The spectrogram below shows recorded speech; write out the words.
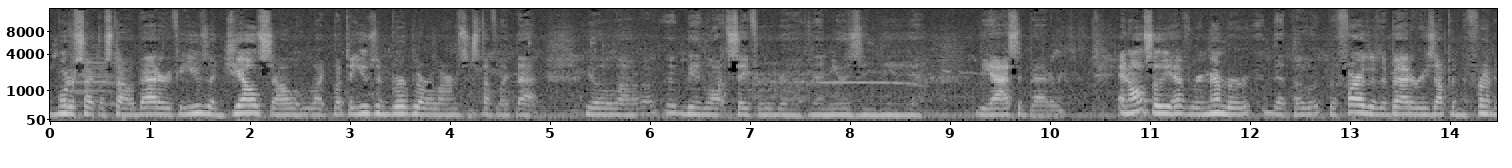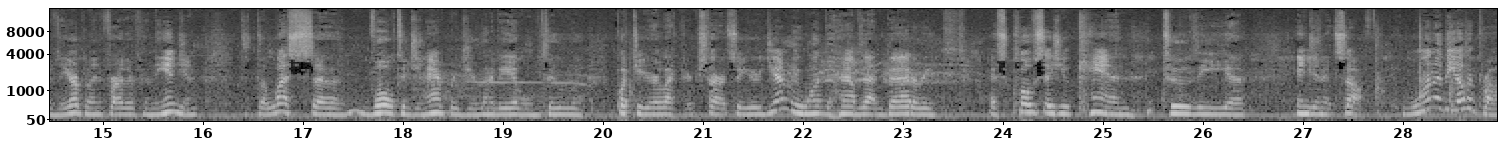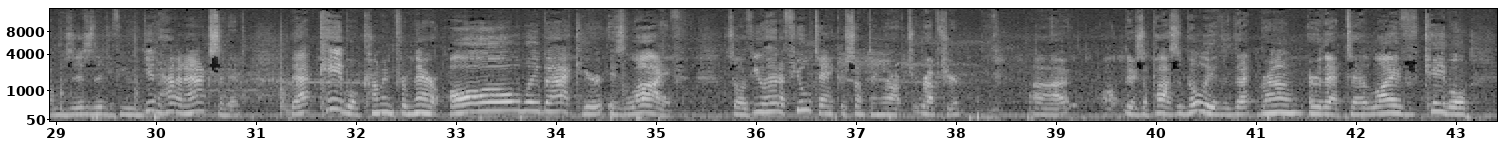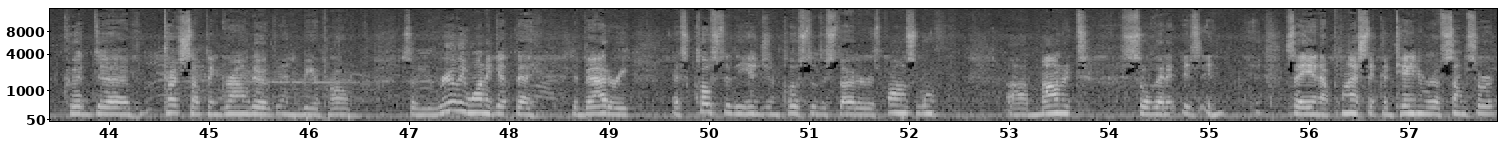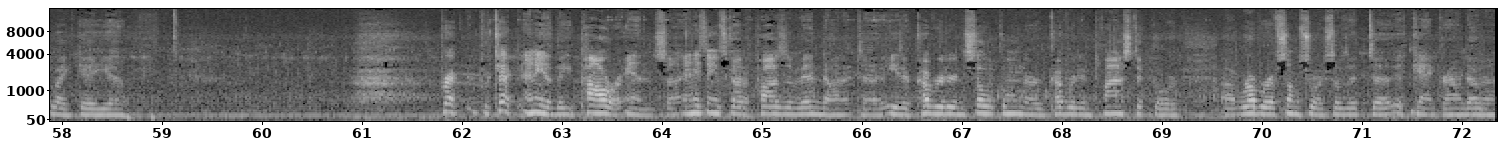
motorcycle style battery, if you use a gel cell, like what they use in burglar alarms and stuff like that, you'll uh, be a lot safer than using the, the acid battery. And also you have to remember that the, the farther the battery is up in the front of the airplane, farther from the engine, the less uh, voltage and amperage you're going to be able to uh, put to your electric start. So you generally want to have that battery as close as you can to the uh, engine itself. One of the other problems is that if you did have an accident, that cable coming from there all the way back here is live. So if you had a fuel tank or something rupture, uh, there's a possibility that that ground or that uh, live cable could uh, touch something, ground out, and be a problem. So you really want to get the, the battery as close to the engine, close to the starter as possible. Uh, mount it so that it is, in, say, in a plastic container of some sort, like a uh, protect any of the power ends. Uh, anything that's got a positive end on it, uh, either covered in silicone or covered in plastic or uh, rubber of some sort so that uh, it can't ground out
